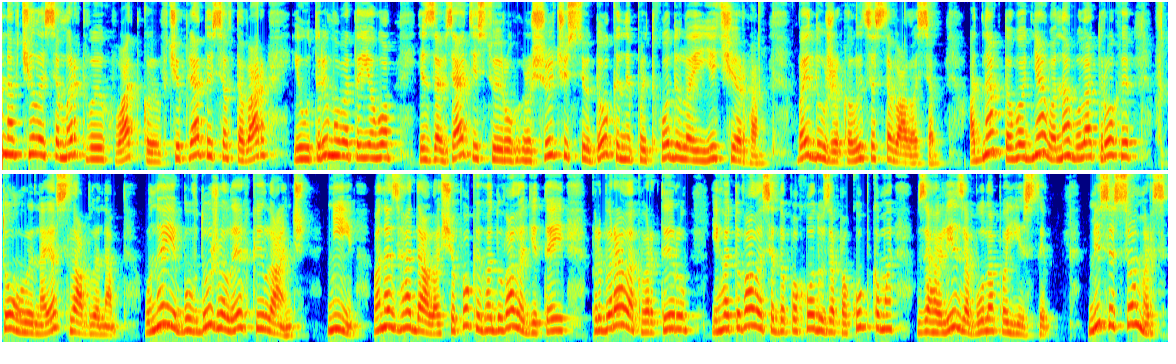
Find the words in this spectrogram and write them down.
навчилася мертвою хваткою вчіплятися в товар і утримувати його із завзятістю і рушучістю, доки не підходила її черга. Байдуже, коли це ставалося. Однак того дня вона була трохи втомлена і ослаблена. У неї був дуже легкий ланч. Ні, вона згадала, що поки годувала дітей, прибирала квартиру і готувалася до походу за покупками, взагалі забула поїсти. Місіс Сомерс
